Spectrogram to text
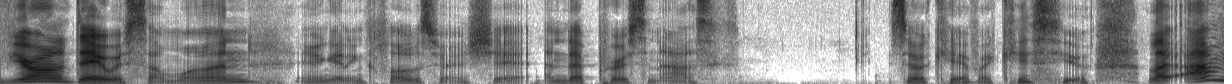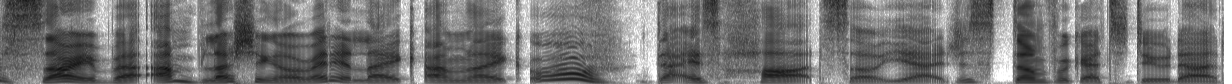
If you're on a date with someone and you're getting closer and shit, and that person asks, "Is it okay if I kiss you?" Like, I'm sorry, but I'm blushing already. Like, I'm like, oh, that is hot. So yeah, just don't forget to do that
